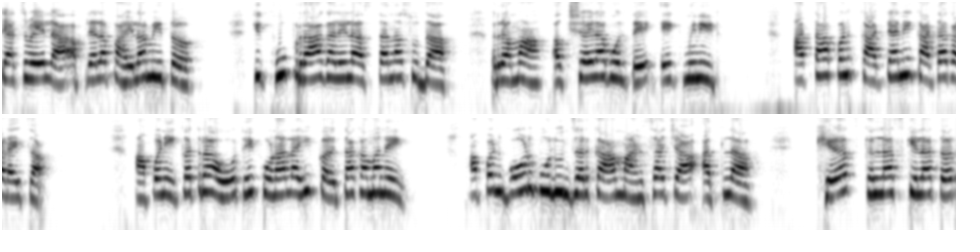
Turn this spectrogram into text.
त्याच वेळेला आपल्याला पाहायला मिळतं की खूप राग आलेला असताना सुद्धा रमा अक्षयला बोलते एक मिनिट. आता आपण काट्याने काटा काढायचा. आपण एकत्र आहोत हे कोणालाही कळता कामा नये. आपण गोड बोलून जर का माणसाच्या आतला खेळच खल्लास केला तर?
